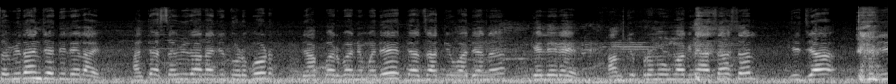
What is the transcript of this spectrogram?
संविधान जे दिलेलं आहे आणि त्या संविधानाची तोडफोड त्या परभणीमध्ये त्या जातीवाद्यानं केलेली आहे. आमची प्रमुख मागणी असं असेल की ज्या जी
